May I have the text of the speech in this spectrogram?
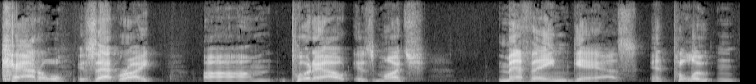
cattle. Is that right? Um, put out as much methane gas and pollutant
